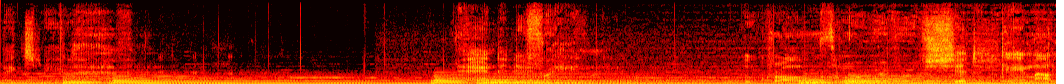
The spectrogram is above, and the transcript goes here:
makes me laugh. Andy Dufresne, who crawled through a river of shit and came out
